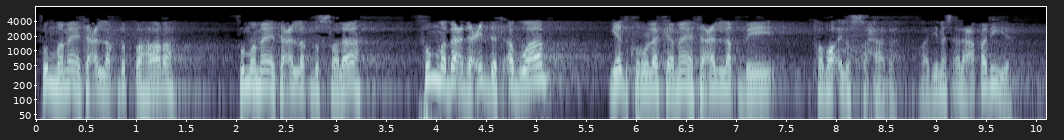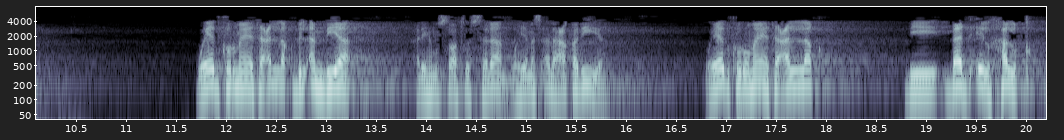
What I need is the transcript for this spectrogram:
ثم ما يتعلق بالطهارة ثم ما يتعلق بالصلاة ثم بعد عدة أبواب يذكر لك ما يتعلق بفضائل الصحابة. وهذه مسألة عقدية. ويذكر ما يتعلق بالأنبياء عليهم الصلاة والسلام وهي مسألة عقدية. ويذكر ما يتعلق ببدء الخلق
